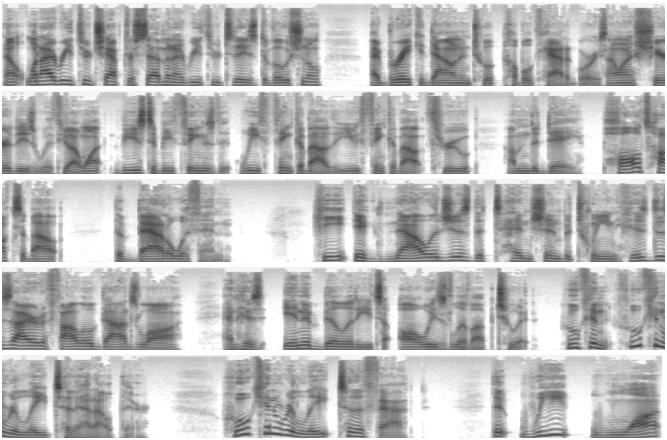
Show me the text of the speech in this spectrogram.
Now, when I read through chapter seven, I read through today's devotional. I break it down into a couple categories. I want to share these with you. I want these to be things that we think about, that you think about through um, the day. Paul talks about the battle within. He acknowledges the tension between his desire to follow God's law and his inability to always live up to it. Who can who can relate to that out there? Who can relate to the fact that we want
